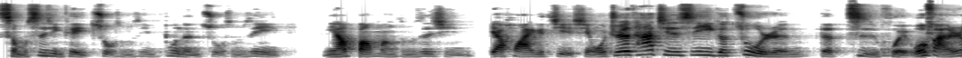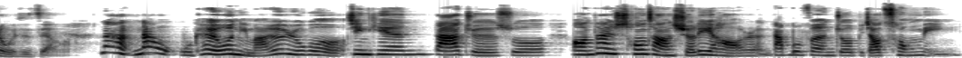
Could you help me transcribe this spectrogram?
什么事情可以做，什么事情不能做？什么事情你要帮忙？什么事情要画一个界限？我觉得他其实是一个做人的智慧，我反而认为是这样。那那我可以问你吗？就是如果今天大家觉得说，哦，那通常学历好的人，大部分就比较聪明，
